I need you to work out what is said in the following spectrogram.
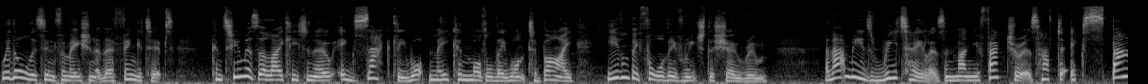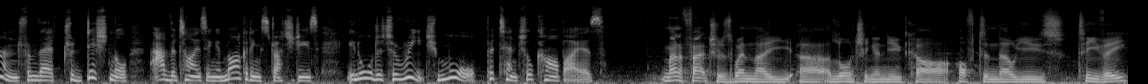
With all this information at their fingertips, consumers are likely to know exactly what make and model they want to buy even before they've reached the showroom. And that means retailers and manufacturers have to expand from their traditional advertising and marketing strategies in order to reach more potential car buyers. Manufacturers, when they uh, are launching a new car, often they'll use TV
